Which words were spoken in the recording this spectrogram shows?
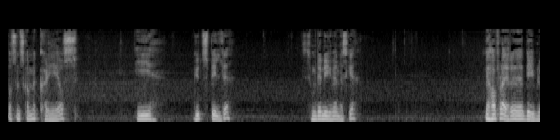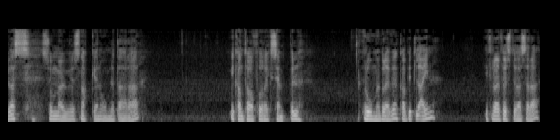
Åssen skal vi kle oss i Guds bilde som det nye mennesket? Vi har flere bibelvers som òg snakker noe om dette her. Vi kan ta for eksempel Romerbrevet, kapittel 1 fra det første verset der,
